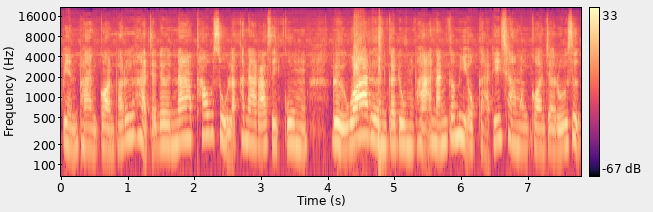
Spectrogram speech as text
เปลี่ยนผ่านก่อนพฤหัสจะเดินหน้าเข้าสู่ลัคนาราศีกุม หรือว่าเรือนกระดุมพระนั้นก็มีโอกาสที่ชาวมังกรจะรู้สึก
